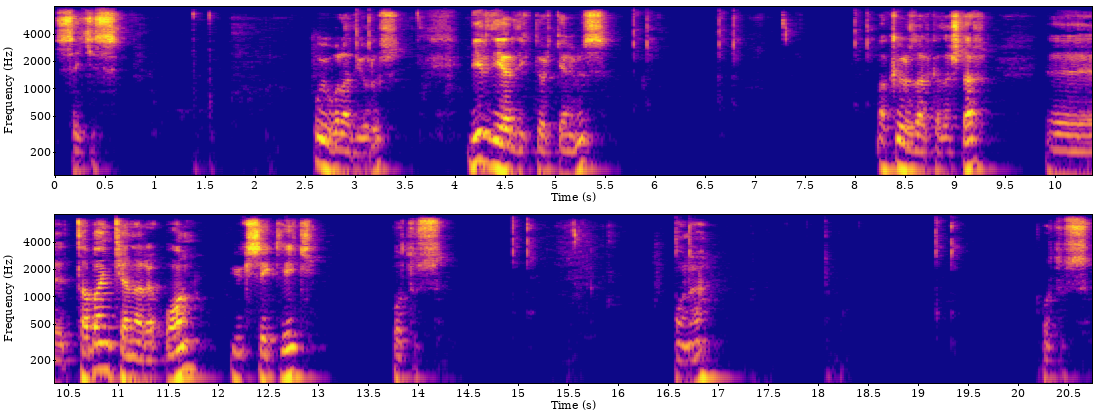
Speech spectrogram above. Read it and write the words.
8. Uygula diyoruz. Bir diğer dikdörtgenimiz. Bakıyoruz arkadaşlar. Ee, taban kenarı 10, yükseklik 30. 30.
